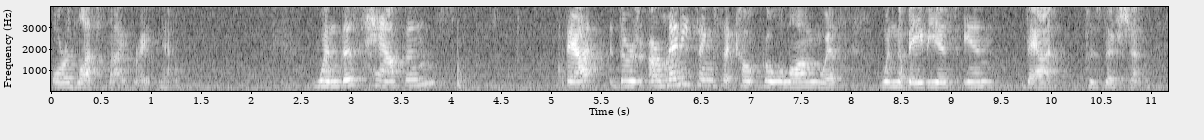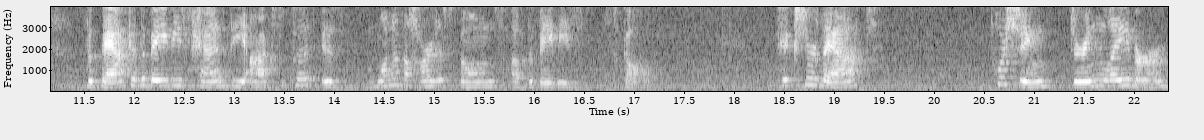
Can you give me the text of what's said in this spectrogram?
or left side right now. When this happens, that there are many things that go along with when the baby is in that position. The back of the baby's head, the occiput, is one of the hardest bones of the baby's skull. Picture that pushing during labor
